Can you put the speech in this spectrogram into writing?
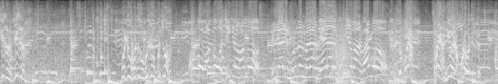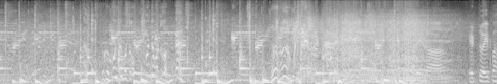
சீக்கிரம் சீக்கிரம். பிடிச்சோ பிடிச்சோ பிடிச்சோ பிடிச்சோ வாங்கோ வாங்கோ சீக்கிரம் வாங்கோ. பின்னாடி முருகன் வரான் வேற யாரை குத்திடுவான். வாங்கோ. போயா போயா நீ வேற கூட வந்துட்டு கொஞ்சம் பிடிச்சோ கொஞ்சம் பிடிச்சோ எடுத்து வைப்பா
